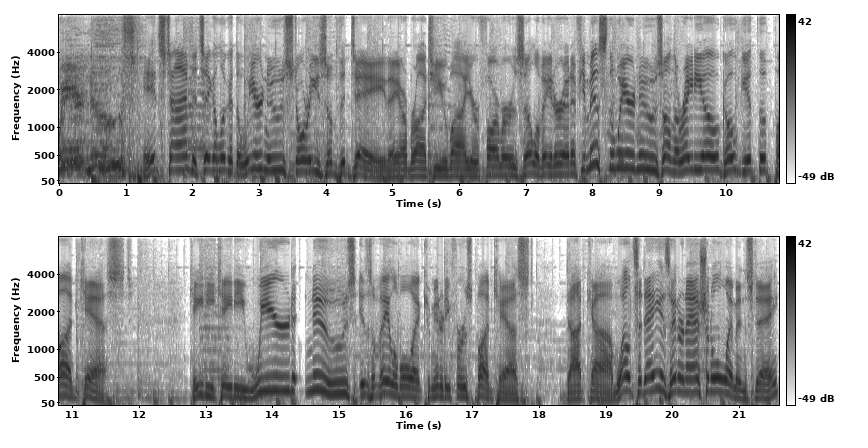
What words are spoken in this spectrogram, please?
Weird news. It's time to take a look at the weird news stories of the day. They are brought to you by your Farmer's Elevator. And if you miss the weird news on the radio, go get the podcast. KDKD Weird News is available at CommunityFirstPodcast.com. Well, today is International Women's Day.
